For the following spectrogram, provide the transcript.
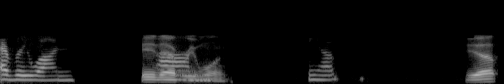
everyone. In Um, everyone. Yep. Yep.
